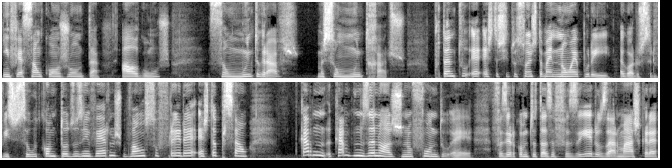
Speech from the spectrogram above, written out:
infecção conjunta, alguns, são muito graves, mas são muito raros. Portanto, estas situações também não é por aí. Agora, os serviços de saúde, como todos os invernos, vão sofrer esta pressão cabe-nos cabe a nós, no fundo, é fazer como tu estás a fazer, usar máscara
